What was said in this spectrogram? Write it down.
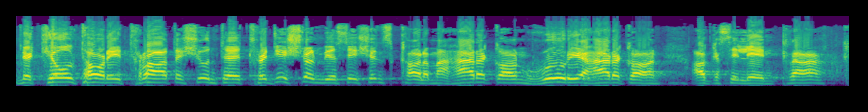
Na ceoltóirí traidisiúnta traditional musicians Colin Harrigan, Rory Harrigan agus Elaine Clark.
